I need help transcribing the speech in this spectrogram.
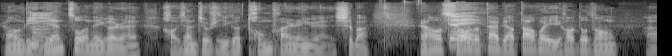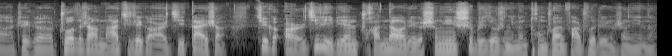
然后里边坐那个人好像就是一个同传人员，是吧？然后所有的代表到会以后，都从啊这个桌子上拿起这个耳机戴上，这个耳机里边传到这个声音，是不是就是你们同传发出的这种声音呢？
